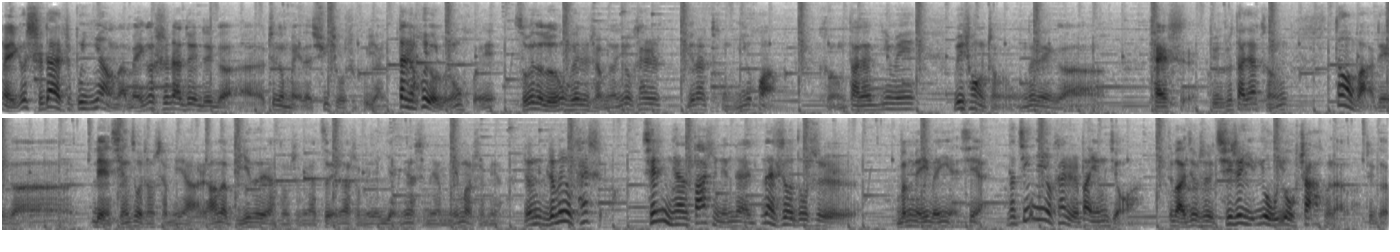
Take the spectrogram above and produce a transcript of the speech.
每个时代是不一样的，每个时代对这个这个美的需求是不一样，但是会有轮回。所谓的轮回是什么呢？又开始有点统一化，可能大家因为微创整容的这个开始，比如说大家可能都要把这个脸型做成什么样，然后呢鼻子要成什么样，嘴要什么样，眼睛什么样，眉毛什么样，人人们又开始了。其实你看八十年代那时候都是纹眉纹眼线，那今天又开始半永久啊，对吧？就是其实又又杀回来了这个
